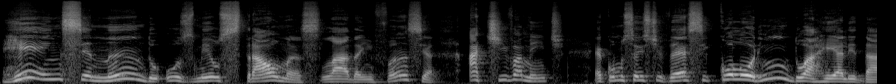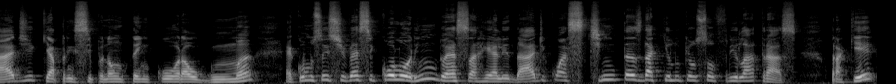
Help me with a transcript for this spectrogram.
reencenando os meus traumas lá da infância ativamente. É como se eu estivesse colorindo a realidade, que a princípio não tem cor alguma. É como se eu estivesse colorindo essa realidade com as tintas daquilo que eu sofri lá atrás. Para quê?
